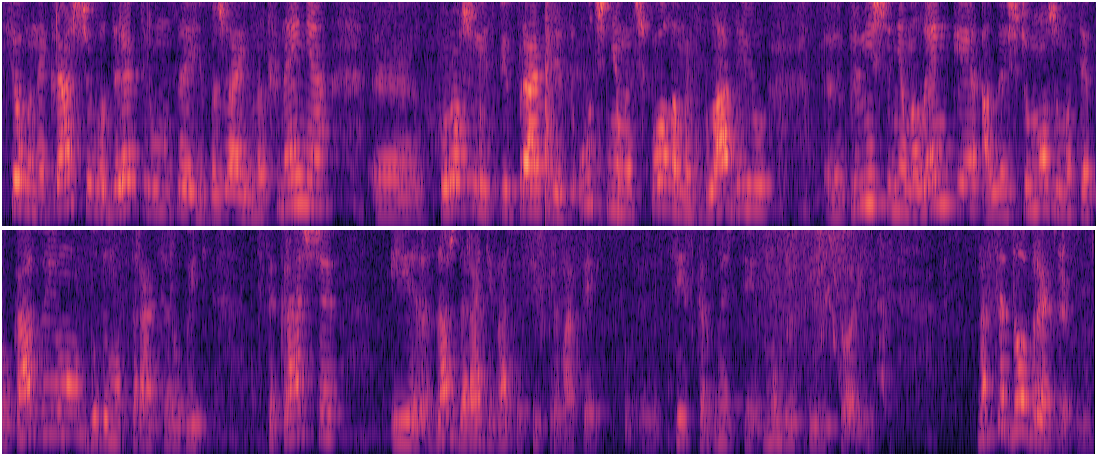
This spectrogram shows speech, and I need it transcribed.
всього найкращого. Директору музею бажаю натхнення, е, хорошої співпраці з учнями, з школами, з владою. Е, Приміщення маленьке, але що можемо, те показуємо. Будемо старатися робити все краще і завжди раді вас усіх приймати в цій скарбничці мудрості і історії. На все добре. Дякую.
